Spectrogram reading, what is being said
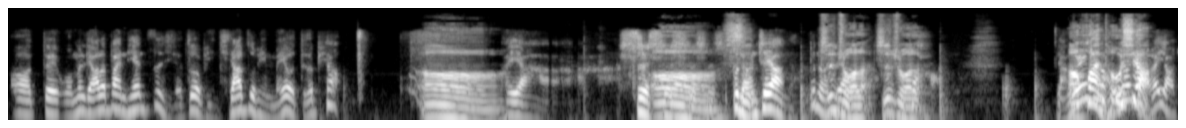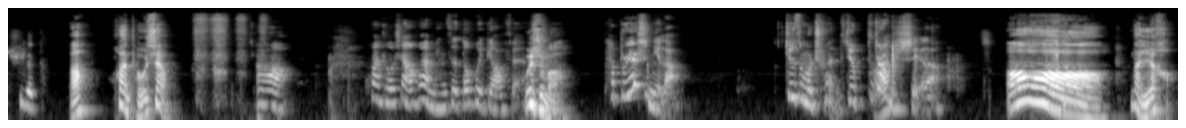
哦，对，我们聊了半天自己的作品，其他作品没有得票。哦哎，呀，是是哦是是，不能这样的，不能这样执着了，执着了。两个人哦换头像咬来咬去的，啊！换头像，哦，换头像、换名字都会掉粉。为什么？他不认识你了，就这么蠢，就不知道你是谁了。哦，那也好，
